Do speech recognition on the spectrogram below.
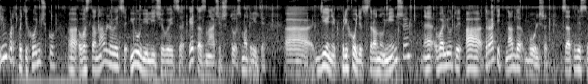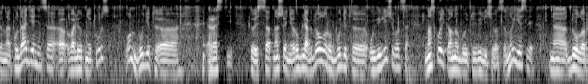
импорт потихонечку э, восстанавливается и увеличивается. Это значит, что, смотрите, э, денег приходит в страну меньше валюты, а тратить надо больше. Соответственно, куда денется валютный курс? Он будет расти. То есть соотношение рубля к доллару будет э, увеличиваться. Насколько оно будет увеличиваться? Ну, если э, доллар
